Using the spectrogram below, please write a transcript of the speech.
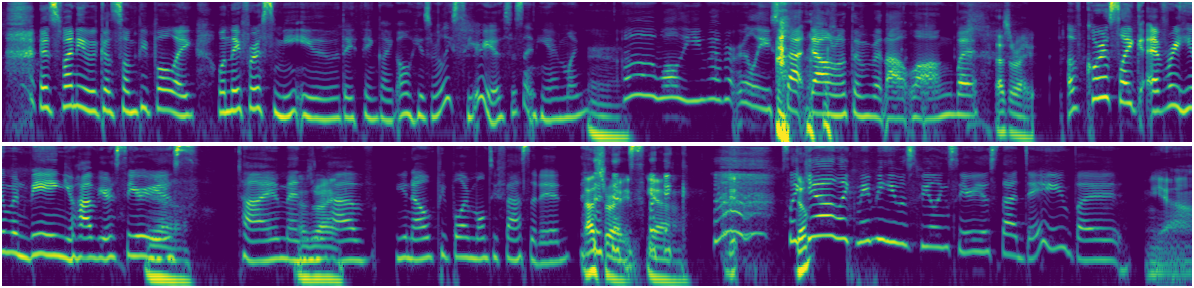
it's funny because some people like when they first meet you, they think like, "Oh, he's really serious, isn't he?" I'm like, Yeah, "Oh, well, you haven't really sat down with him for that long." But that's right. of course, like every human being, you have your serious Yeah. Time, and you have, you know, people are multifaceted. That's right. Yeah, like- It's like, yeah, like maybe he was feeling serious that day, but yeah.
